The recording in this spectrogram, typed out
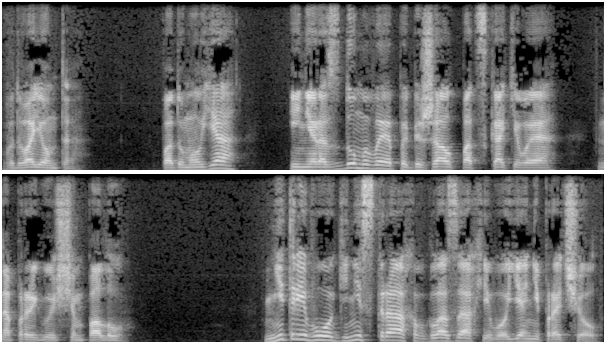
Вдвоем-то. Подумал я и, не раздумывая, побежал, подскакивая на прыгающем полу. Ни тревоги, ни страха в глазах его я не прочел.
